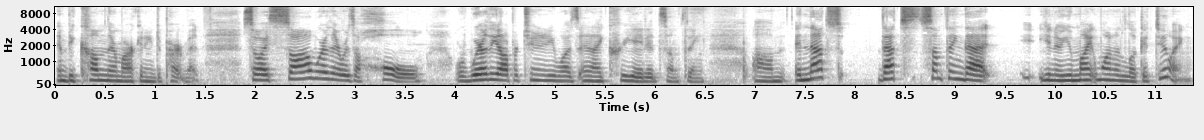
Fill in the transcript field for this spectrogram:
and become their marketing department. So I saw where there was a hole or where the opportunity was, and I created something. Um, and that's that's something that you know you might want to look at doing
